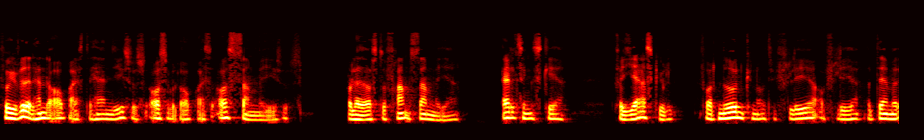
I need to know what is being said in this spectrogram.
For vi ved, at han, der oprejste Herren Jesus, også vil oprejse os sammen med Jesus, og lad os stå frem sammen med jer. Alting sker for jeres skyld, for at nåden kan nå til flere og flere, og dermed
